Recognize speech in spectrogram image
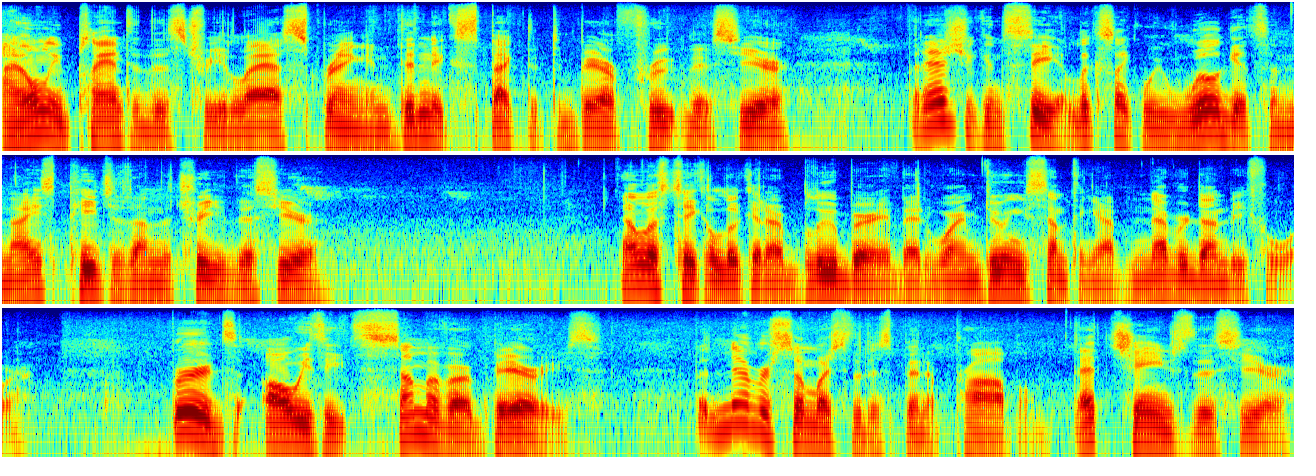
I only planted this tree last spring and didn't expect it to bear fruit this year. But as you can see, it looks like we will get some nice peaches on the tree this year. Now let's take a look at our blueberry bed where I'm doing something I've never done before. Birds always eat some of our berries, but never so much that it's been a problem. That changed this year.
